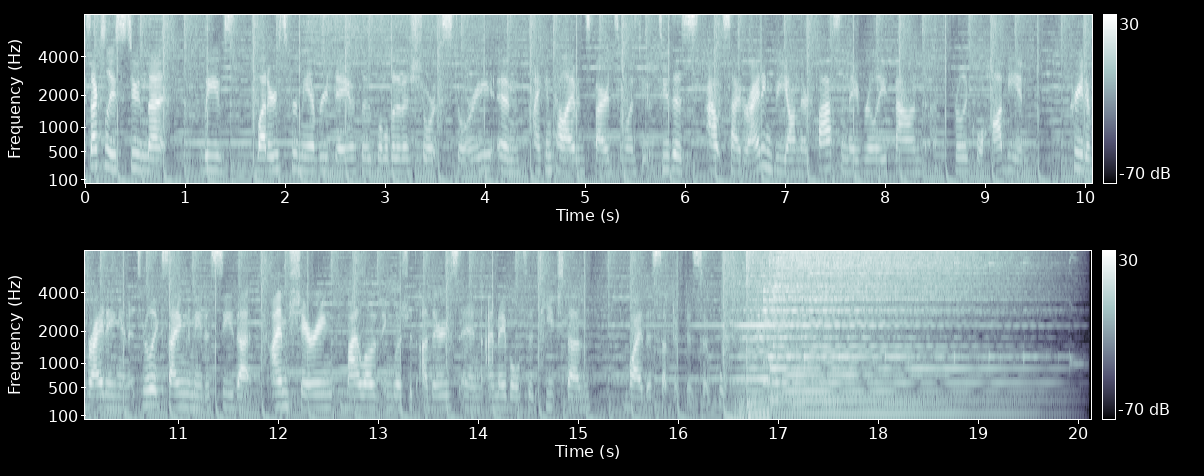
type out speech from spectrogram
It's actually a student that leaves letters for me every day with a little bit of a short story and I can tell I've inspired someone to do this outside writing beyond their class and they've really found a really cool hobby in creative writing and it's really exciting to me to see that I'm sharing my love of English with others and I'm able to teach them why this subject is so cool.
